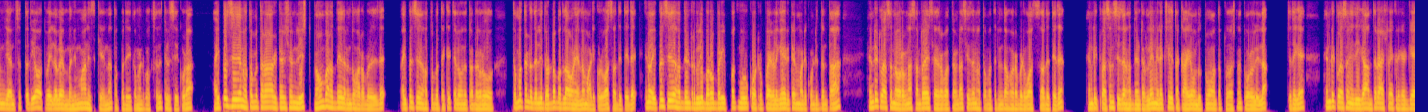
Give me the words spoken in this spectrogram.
ನಿಮ್ಗೆ ಅನಿಸುತ್ತದೆಯೋ ಅಥವಾ ಇಲ್ಲವೇ ಎಂಬ ನಿಮ್ಮ ಅನಿಸಿಕೆಯನ್ನ ತಪ್ಪದೇ ಕಮೆಂಟ್ ಬಾಕ್ಸ್ ಅಲ್ಲಿ ತಿಳಿಸಿ ಕೂಡ ಐಪಿಎಲ್ ಸೀಸನ್ ಹತ್ತೊಂಬತ್ತರ ರಿಟೆನ್ಷನ್ ಲಿಸ್ಟ್ ನವೆಂಬರ್ ಹದಿನೈದರಂದು ಹೊರಬರಲಿದೆ. ಐಪಿಎಲ್ ಸೀಸನ್ ಹತ್ತೊಂಬತ್ತಕ್ಕೆ ಕೆಲವೊಂದು ತಂಡಗಳು ತಮ್ಮ ತಂಡದಲ್ಲಿ ದೊಡ್ಡ ಬದಲಾವಣೆಯನ್ನು ಮಾಡಿಕೊಳ್ಳುವ ಸಾಧ್ಯತೆ ಇದೆ. ಇನ್ನು ಐಪಿಎಲ್ ಸೀಸನ್ ಹದಿನೆಂಟರಲ್ಲಿ ಬರೋಬ್ಬರಿ ಇಪ್ಪತ್ಮೂರು ಕೋಟಿ ರೂಪಾಯಿಗಳಿಗೆ ರಿಟರ್ನ್ ಮಾಡಿಕೊಂಡಿದ್ದಂತಹ ಹೆನ್ರಿ ಕ್ಲಾಸನ್ ಅವರನ್ನು ಸನ್ರೈಸ್ ಹೈದರಾಬಾದ್ ತಂಡ ಸೀಸನ್ ಹತ್ತೊಂಬತ್ತರಿಂದ ಹೊರಬಿಡುವ ಸಾಧ್ಯತೆ ಇದೆ. ಹೆನ್ರಿ ಕ್ಲಾಸನ್ ಸೀಸನ್ ಹದಿನೆಂಟರಲ್ಲಿ ನಿರೀಕ್ಷಿತ ತಕ್ಕಾಗಿ ಒಂದು ಉತ್ತಮವಾದ ಪ್ರದರ್ಶನ ತೋರಲಿಲ್ಲ. ಜೊತೆಗೆ ಹೆನ್ರಿ ಕ್ಲಾಸನ್ ಇದೀಗ ಅಂತಾರಾಷ್ಟ್ರೀಯ ಕ್ರಿಕೆಟ್ಗೆ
